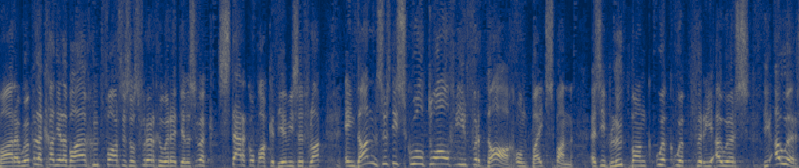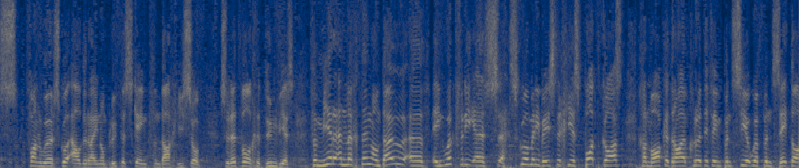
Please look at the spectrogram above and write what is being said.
maar uh, hopelik gaan julle baie goed vaar soos ons vroeër gehoor het. Julle is ook sterk op akademiese vlak. En dan soos die skool 12 uur vir dag ontbytspan, is die bloedbank ook oop vir die ouers, die ouers van Hoërskool Eldorein om bloed te skenk vandag hierso. So dit wil gedoen wees. Vir meer inligting, onthou uh, en ook vir die uh, skool met die beste gees podcast, gaan maak 'n draai op grootfm.co.za.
